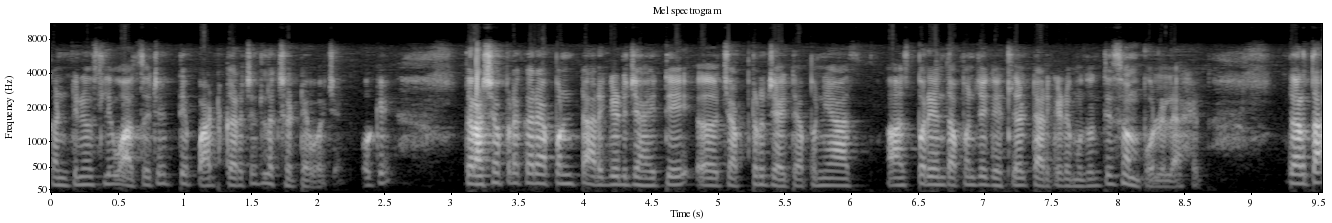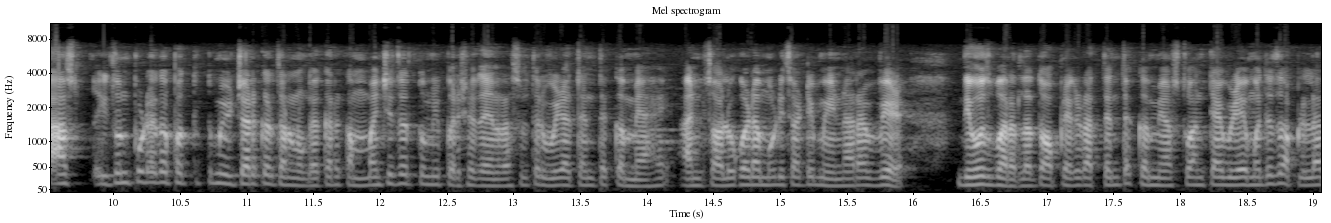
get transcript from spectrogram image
कंटिन्युअसली वाचायचे आहेत, ते पाठ करायचे आहेत, लक्षात ठेवायचे आहेत. ओके तर अशा प्रकारे आपण टार्गेट जे आहे ते चॅप्टर जे आहे ते आपण या आज आजपर्यंत आपण जे घेतलेल्या टार्गेटमधून ते संपवलेले आहेत. तर आता आज इथून पुढे आता फक्त तुम्ही विचार करता नका कारण कंबाईनची जर तुम्ही परीक्षा देणार असेल तर वेळ अत्यंत कमी आहे आणि चालू घडामोडीसाठी मिळणारा वेळ दिवसभरातला तो आपल्याकडे अत्यंत कमी असतो आणि त्या वेळेमध्येच आपल्याला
